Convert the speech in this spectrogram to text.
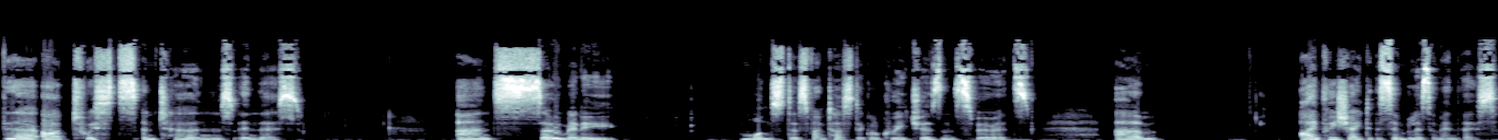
There are twists and turns in this. And so many monsters, fantastical creatures and spirits. Um, I appreciated the symbolism in this.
